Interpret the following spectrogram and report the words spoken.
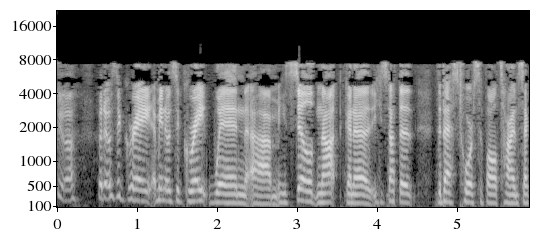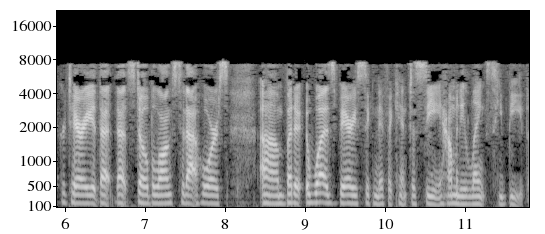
Yeah. But it was a great. I mean, it was a great win. Um, he's still not gonna. He's not the the best horse of all time. Secretariat that that still belongs to that horse. Um, but it, it was very significant to see how many lengths he beat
